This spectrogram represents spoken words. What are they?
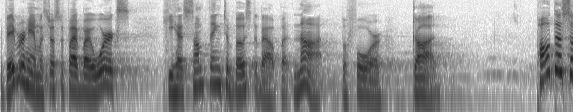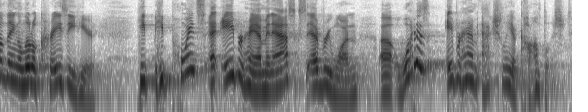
If Abraham was justified by works, he has something to boast about, but not before God. Paul does something a little crazy here. He, he points at Abraham and asks everyone, uh, What has Abraham actually accomplished?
